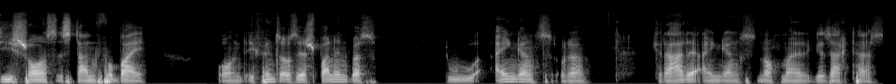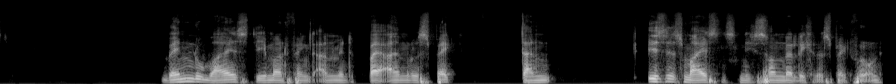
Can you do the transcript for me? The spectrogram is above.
die Chance ist dann vorbei. Und ich finde es auch sehr spannend, was du eingangs oder gerade eingangs nochmal gesagt hast, wenn du weißt, jemand fängt an mit bei allem Respekt, dann ist es meistens nicht sonderlich respektvoll. Und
